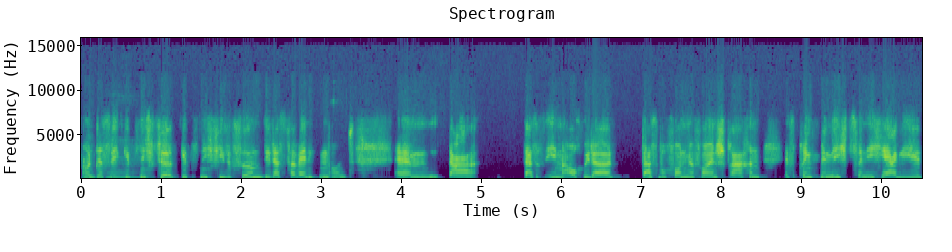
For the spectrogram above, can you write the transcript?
Und deswegen hm. gibt es nicht, gibt's nicht viele Firmen, die das verwenden. Und ähm, da, das ist eben auch wieder das, wovon wir vorhin sprachen. Es bringt mir nichts, wenn ich hergehe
